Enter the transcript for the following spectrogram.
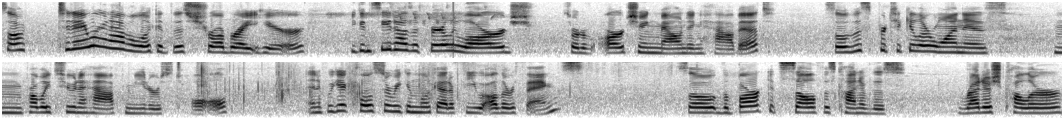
So today we're going to have a look at this shrub right here. You can see it has a fairly large sort of arching mounding habit. So this particular one is hmm, probably two and a half meters tall. And if we get closer we can look at a few other things. So the bark itself is kind of this reddish color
